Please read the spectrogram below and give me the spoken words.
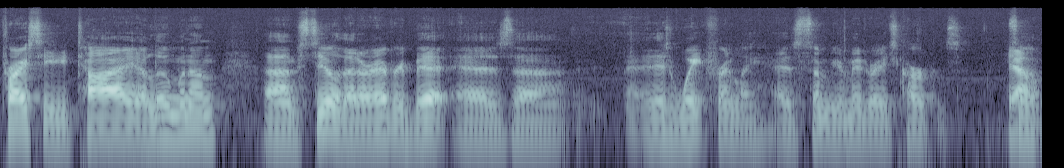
pricey tie, aluminum, um, steel that are every bit as uh, as weight friendly as some of your mid-range carbons. Yeah. So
